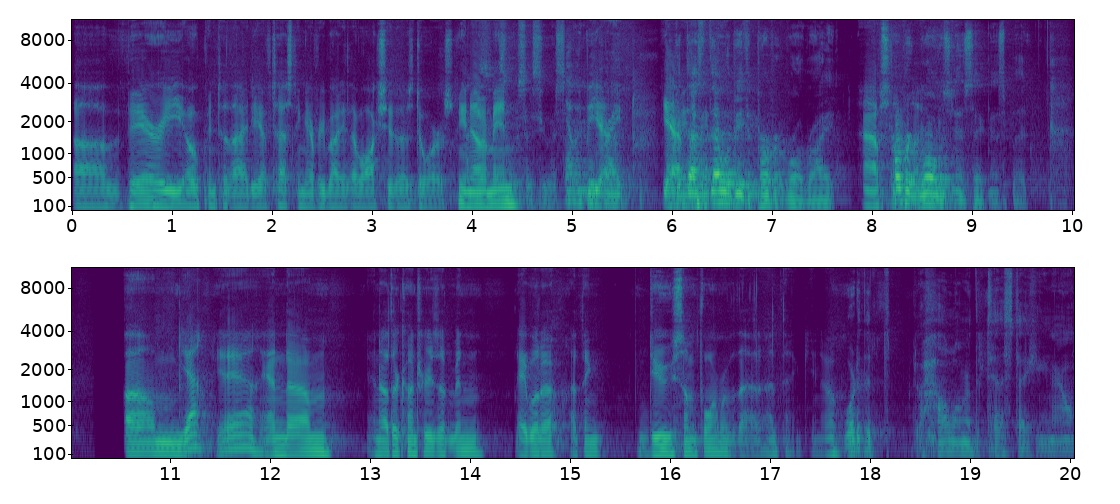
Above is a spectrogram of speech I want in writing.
uh, very open to the idea of testing everybody that walks through those doors. You know what I mean? That's what That saying. would be Yeah. great. Yeah, That's, that would be the perfect world, right? Absolutely. Perfect world is no sickness, but Um, yeah, yeah, yeah. And, um, and other countries have been able to, I think, do some form of that, I think, you know? what are the, how long are the tests taking now?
